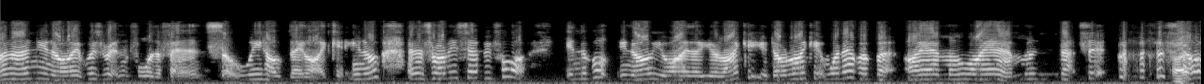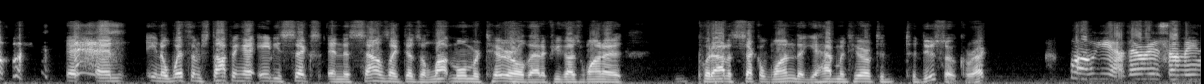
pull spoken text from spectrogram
And, and, you know, it was written for the fans, so we hope they like it, you know. And as Ronnie said before, in the book, you know, you either you like it, you don't like it, whatever, but I am who I am, and that's it. Uh, so, and, and you know, with them stopping at 86, and it sounds like there's a lot more material that if you guys want to put out a second one, that you have material to, to do so, correct? Well, yeah, there is. I mean,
